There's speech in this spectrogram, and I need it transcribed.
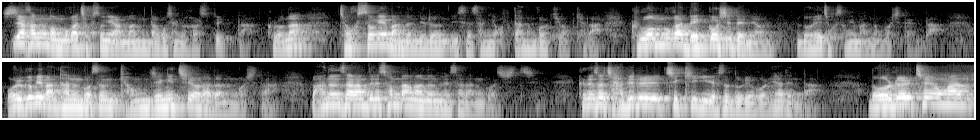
시작하는 업무가 적성에 안 맞는다고 생각할 수도 있다. 그러나 적성에 맞는 일은 이 세상에 없다는 걸 기억해라. 그 업무가 내 것이 되면 너의 적성에 맞는 것이 된다. 월급이 많다는 것은 경쟁이 치열하다는 것이다. 많은 사람들이 선망하는 회사라는 것이지. 그래서 자리를 지키기 위해서 노력을 해야 된다. 너를 채용한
